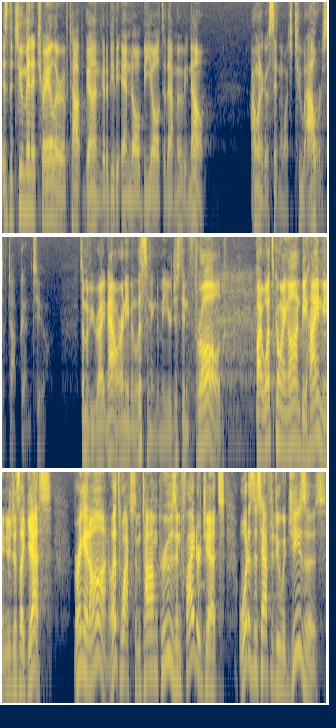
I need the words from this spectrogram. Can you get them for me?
Is the two minute trailer of Top Gun going to be the end all be all to that movie? No. I want to go sit and watch two hours of Top Gun 2. Some of you right now aren't even listening to me. You're just enthralled by what's going on behind me, and you're just like, yes, Bring it on. Let's watch some Tom Cruise in fighter jets. What does this have to do with Jesus?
